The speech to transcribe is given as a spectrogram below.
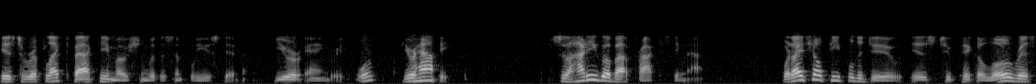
is to reflect back the emotion with a simple use statement. You're angry or you're happy. So how do you go about practicing that? What I tell people to do is to pick a low risk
